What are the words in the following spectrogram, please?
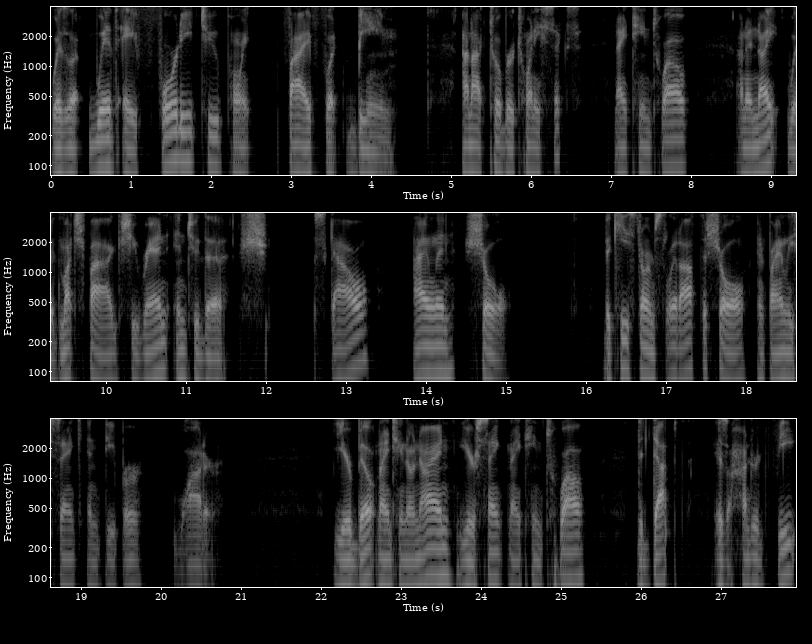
with a, with a 42.5 foot beam on October 26, 1912, on a night with much fog, she ran into the sh- Scow Island Shoal. The Keystorm slid off the shoal and finally sank in deeper water. Year built 1909, year sank 1912. The depth is 100 feet.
